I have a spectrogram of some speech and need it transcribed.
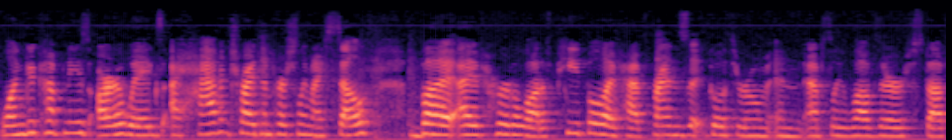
one good company is Arda Wigs. I haven't tried them personally myself, but I've heard a lot of people. I've had friends that go through them and absolutely love their stuff.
